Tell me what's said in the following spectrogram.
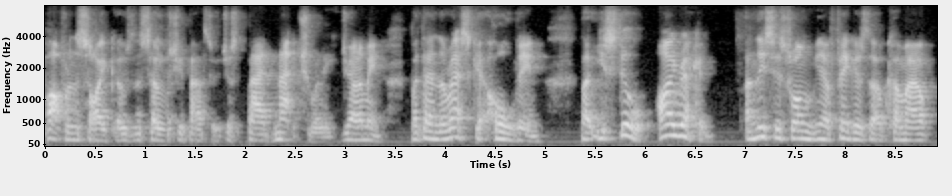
apart from the psychos and the sociopaths who are just bad naturally. Do you know what I mean? But then the rest get hauled in. But you still, I reckon, and this is from you know figures that have come out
